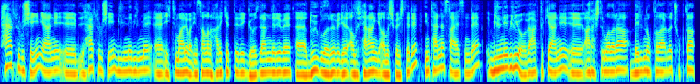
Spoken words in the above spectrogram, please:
her türlü şeyin yani e, her türlü şeyin bilinebilme e, ihtimali var. İnsanların hareketleri, gözlemleri ve e, duyguları ve alış, herhangi alışverişleri internet sayesinde bilinebiliyor ve artık yani e, araştırmalara belli noktalarda çok da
